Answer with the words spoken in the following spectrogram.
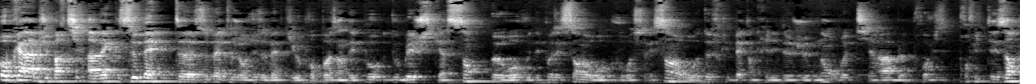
au préalable, je vais partir avec The Bet. The Bet aujourd'hui, The Bet qui vous propose un dépôt doublé jusqu'à 100 euros. Vous déposez 100 euros, vous recevez 100 euros de free bet en crédit de jeu non retirable. Profitez-en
